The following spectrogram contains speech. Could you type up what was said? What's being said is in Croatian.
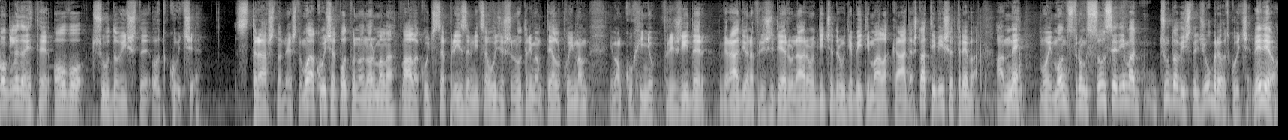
pogledajte ovo čudovište od kuće. Strašno nešto. Moja kuća je potpuno normalna, mala kućica, prizemnica, uđeš unutra, imam telku, imam, imam kuhinju, frižider, gradio na frižideru, naravno, di će drugdje biti mala kada. Šta ti više treba? A ne, moj monstrum susjed ima čudovište đubre od kuće, vidio?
